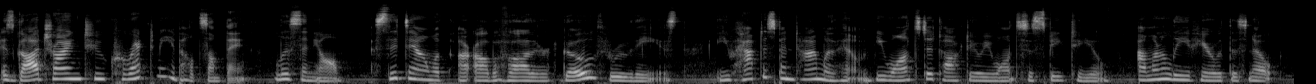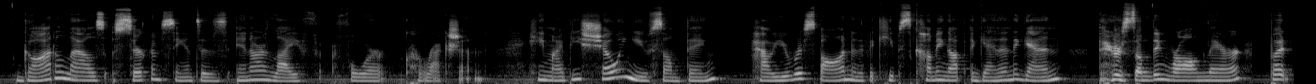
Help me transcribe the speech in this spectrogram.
Is God trying to correct me about something? Listen, y'all, sit down with our Abba Father, go through these. You have to spend time with Him. He wants to talk to you, He wants to speak to you. I'm to leave here with this note. God allows circumstances in our life for correction. He might be showing you something, how you respond, and if it keeps coming up again and again, there's something wrong there. But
